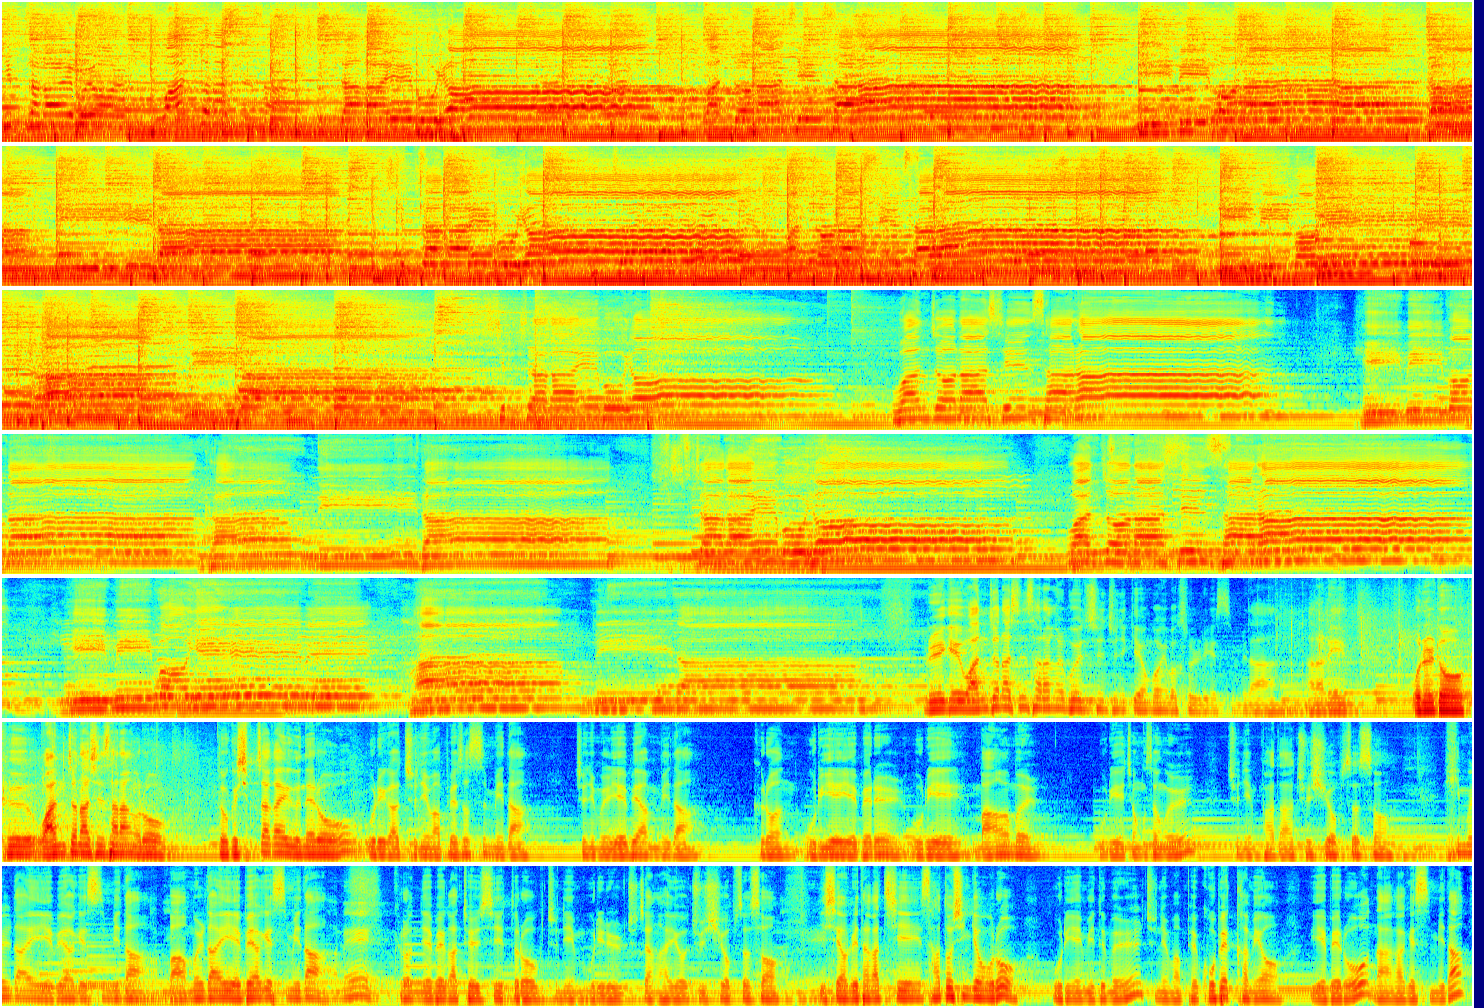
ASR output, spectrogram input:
십자가의 모 連さ 우리에게 완전하신 사랑을 보여주신 주님께 영광의 박수 올리겠습니다. 하나님, 오늘도 그 완전하신 사랑으로 또 그 십자가의 은혜로 우리가 주님 앞에 섰습니다. 주님을 예배합니다. 그런 우리의 예배를, 우리의 마음을, 우리의 정성을 주님 받아 주시옵소서. 힘을 다해 예배하겠습니다. 마음을 다해 예배하겠습니다. 아멘. 그런 예배가 될 수 있도록 주님 우리를 주장하여 주시옵소서. 이 시간 우리 다 같이 사도신경으로 우리의 믿음을 주님 앞에 고백하며 예배로 나아가겠습니다.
